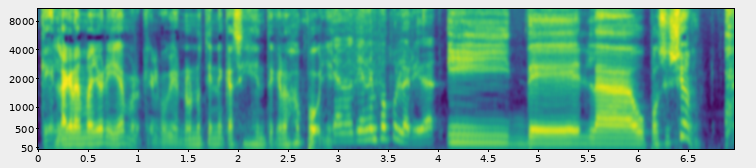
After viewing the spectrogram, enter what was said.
que es la gran mayoría, porque el gobierno no tiene casi gente que los apoye ya no tienen popularidad. y de la oposición.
